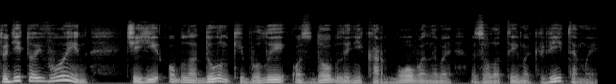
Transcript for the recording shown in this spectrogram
Тоді той воїн, чиї обладунки були оздоблені карбованими золотими квітами,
